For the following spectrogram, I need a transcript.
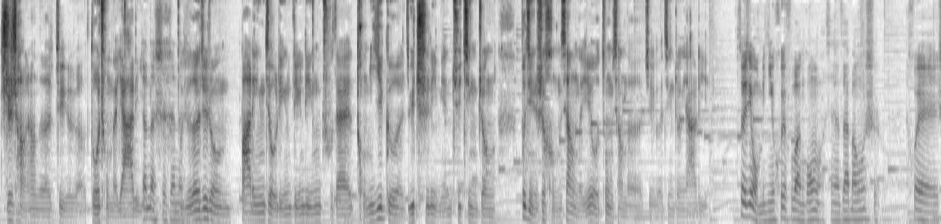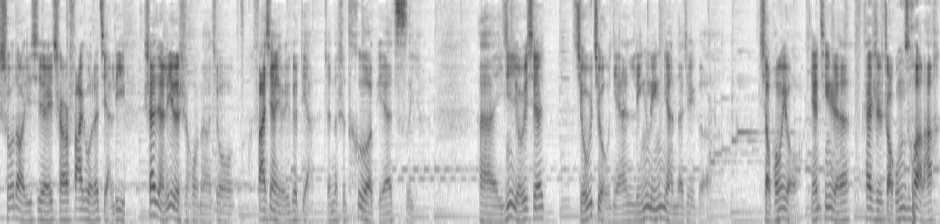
职场上的这个多重的压力。真的是真的是，我觉得这种八零九零零零处在同一个鱼池里面去竞争，不仅是横向的，也有纵向的这个竞争压力。最近我们已经恢复办公了，现在在办公室会收到一些 HR 发给我的简历，筛简历的时候呢，就发现有一个点真的是特别刺眼，呃，已经有一些九九年、零零年的这个小朋友、年轻人开始找工作了，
